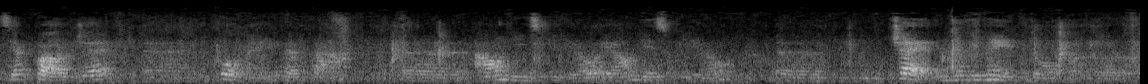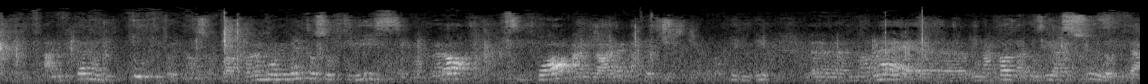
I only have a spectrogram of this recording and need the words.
si accorge eh, come in realtà eh, a ogni inspiro e a ogni espiro eh, c'è un movimento eh, all'interno di tutto il nostro corpo, è un movimento sottilissimo, però si può arrivare a percepirlo, quindi eh, non è eh, una cosa così assurda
